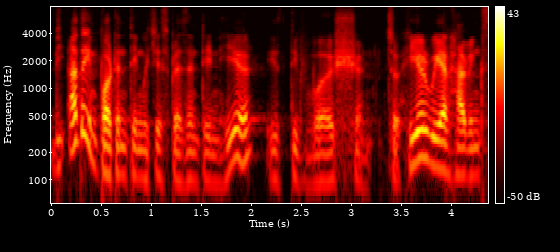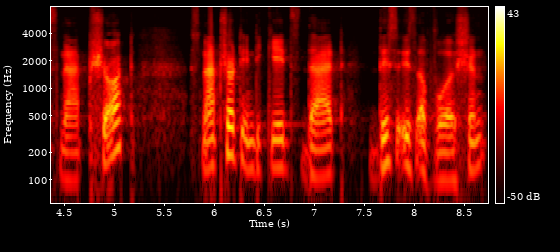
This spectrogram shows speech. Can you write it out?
The other important thing which is present in here is the version. So here we are having snapshot Snapshot indicates that this is a version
